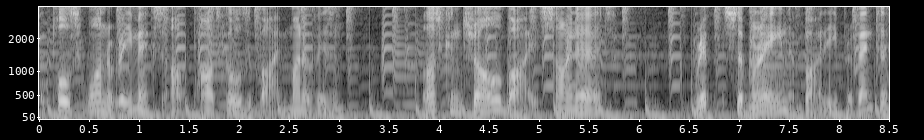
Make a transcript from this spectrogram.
the Pulse 1 remix of Particles by Monovsn, Lost Control by Sign Earth, Rip Submarine by The Preventer,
